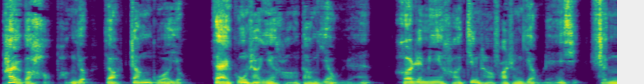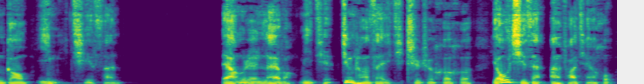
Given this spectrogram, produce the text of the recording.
他有个好朋友叫张国友，在工商银行当业务员，和人民银行经常发生业务联系，身高一米七三。两个人来往密切，经常在一起吃吃喝喝，尤其在案发前后，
